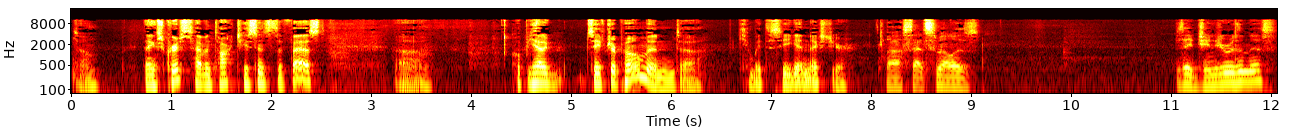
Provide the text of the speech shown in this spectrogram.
So thanks, Chris. Haven't talked to you since the fest. Uh, hope you had a safe trip home, and uh, can't wait to see you again next year. Uh, so that smell is. Did you say ginger was in this?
